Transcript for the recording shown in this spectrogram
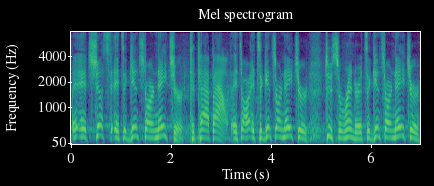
It's just, it's against our nature to tap out. It's, our, it's against our nature to surrender. It's against our nature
